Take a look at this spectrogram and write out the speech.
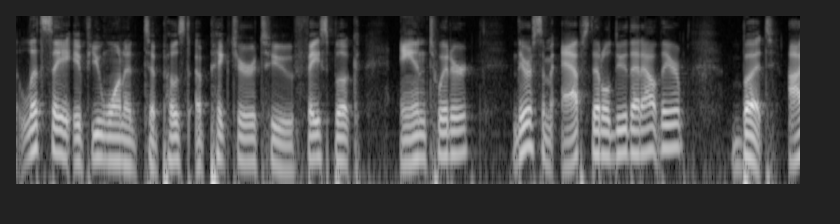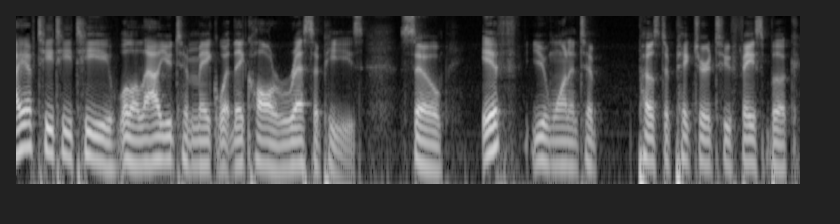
Let's say if you wanted to post a picture to Facebook and Twitter, there are some apps that'll do that out there. But IFTTT will allow you to make what they call recipes. So if you wanted to post a picture to Facebook,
